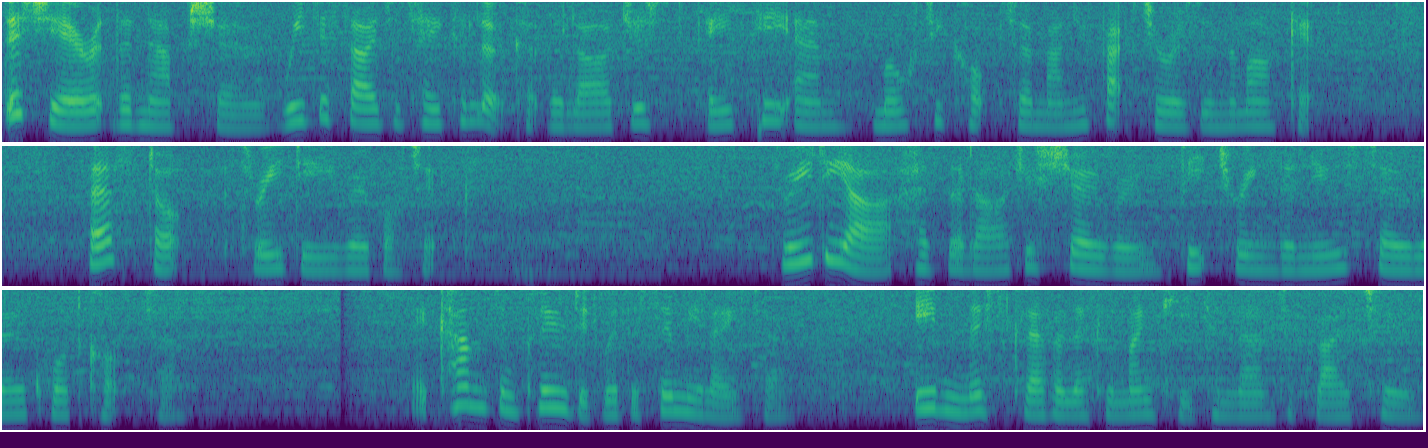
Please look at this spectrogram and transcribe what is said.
This year at the NAB show, we decided to take a look at the largest APM multi-copter manufacturers in the market. First stop, 3D Robotics. 3DR has the largest showroom featuring the new Solo quadcopter. It comes included with a simulator. Even this clever little monkey can learn to fly too.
